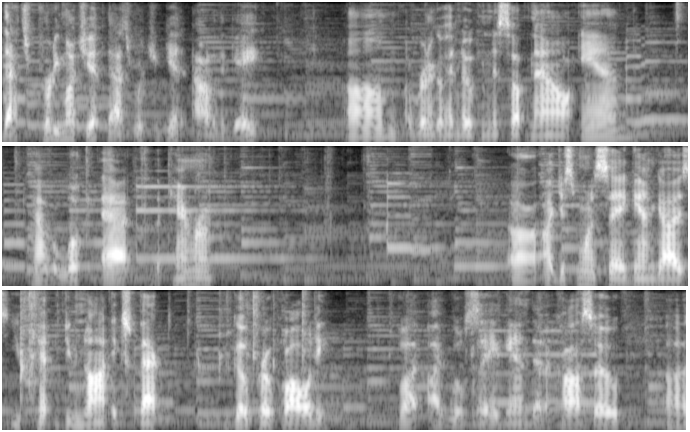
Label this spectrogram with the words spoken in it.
that's pretty much it. That's what you get out of the gate. Um, we're going to go ahead and open this up now and have a look at the camera. Uh, I just want to say again, guys, you do not expect GoPro quality, but I will say again that Akaso uh,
